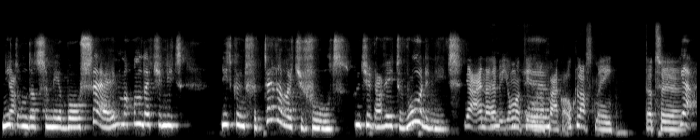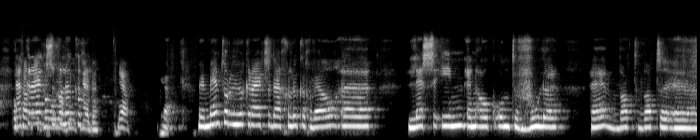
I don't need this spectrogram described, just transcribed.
Niet omdat ze meer boos zijn, maar omdat je niet, niet kunt vertellen wat je voelt. Want je weet de woorden niet. Ja, en daar hebben jonge kinderen uh, vaak ook last mee. Dat ze ja, daar krijgen ze gelukkig. Hebben. Ja. Ja, met mentoruur krijgen ze daar gelukkig wel uh, lessen in. En ook om te voelen, hè, wat, wat, uh,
